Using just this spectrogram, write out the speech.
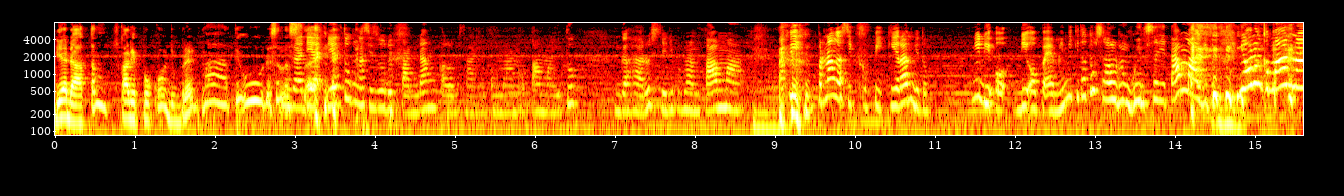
Dia datang sekali pukul jebret mati udah Enggak selesai. dia dia tuh ngasih sudut pandang kalau misalnya pemeran utama itu nggak harus jadi pemeran utama. Tapi pernah nggak sih kepikiran gitu? Ini di O- di OPM ini kita tuh selalu nungguin Saitama gitu. Ini orang ke mana?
